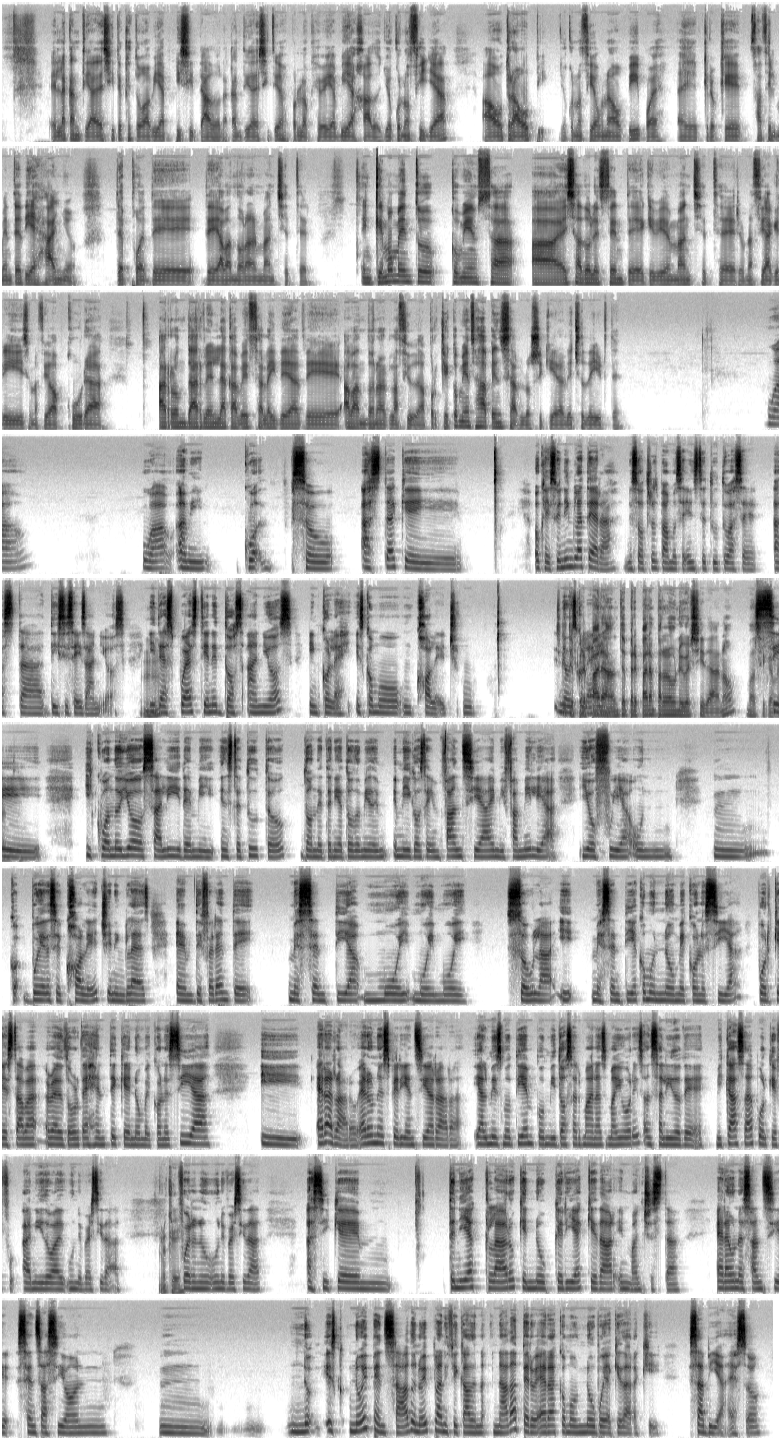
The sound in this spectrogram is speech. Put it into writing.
es la cantidad de sitios que tú habías visitado, la cantidad de sitios por los que habías viajado. Yo conocí ya a otra OPI. Yo conocí a una OPI, pues eh, creo que fácilmente 10 años después de, de, abandonar Manchester. ¿En qué momento comienza a esa adolescente que vive en Manchester, una ciudad gris, una ciudad oscura, a rondarle en la cabeza la idea de abandonar la ciudad? ¿Por qué comienzas a pensarlo siquiera el hecho de irte? Wow. Wow. I mean, so hasta que Ok, so en Inglaterra nosotros vamos al instituto hace hasta 16 años y después tiene dos años en colegio. Es como un college. Un, no te, preparan, te preparan para la universidad, ¿no? Básicamente. Sí. Y cuando yo salí de mi instituto, donde tenía todos mis amigos de infancia y mi familia, yo fui a un, voy a decir college en inglés, em, diferente. Me sentía muy, muy, muy sola y me sentía como no me conocía porque estaba alrededor de gente que no me conocía y era raro, era una experiencia rara. Y al mismo tiempo mis dos hermanas mayores han salido de mi casa porque han ido a universidad. Fueron a universidad. Así que mm, tenía claro que no quería quedar en Manchester. Era una sensación mm, no, es, no he pensado, no he planificado nada, pero era como no voy a quedar aquí. Sabía eso.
